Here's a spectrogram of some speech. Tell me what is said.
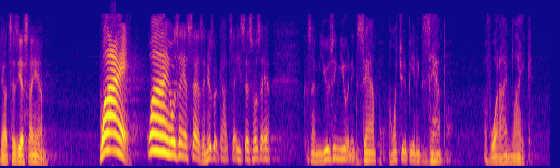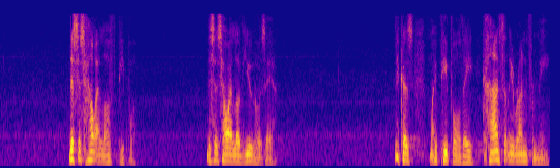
God says, Yes, I am. Why? Why? Hosea says. And here's what God says He says, Hosea, because I'm using you an example. I want you to be an example of what I'm like. This is how I love people. This is how I love you, Hosea. Because my people, they constantly run from me.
